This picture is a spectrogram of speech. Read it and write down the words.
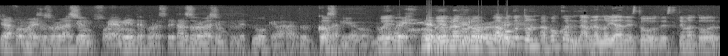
ya formalizó su relación, y pues obviamente por respetar su relación, pues le tuvo que bajar todo, cosa que yo no, no Oye. Oye, Frank, pero ¿a poco, tú, ¿a poco en- hablando ya de esto, de este tema, todo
